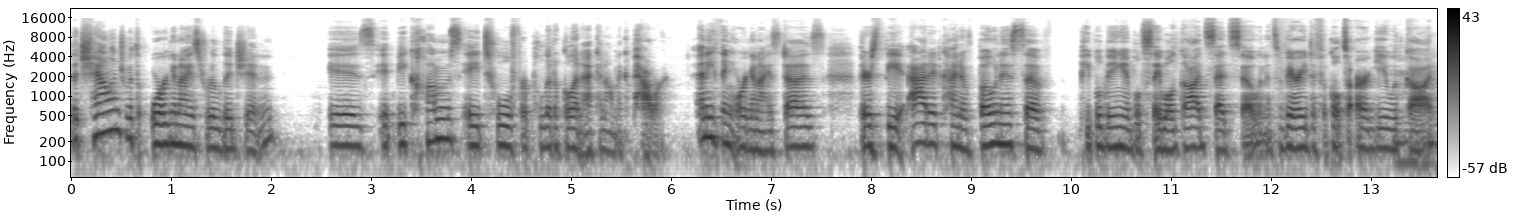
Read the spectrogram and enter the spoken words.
The challenge with organized religion is it becomes a tool for political and economic power. Anything organized does. There's the added kind of bonus of people being able to say, well, God said so, and it's very difficult to argue with mm God.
